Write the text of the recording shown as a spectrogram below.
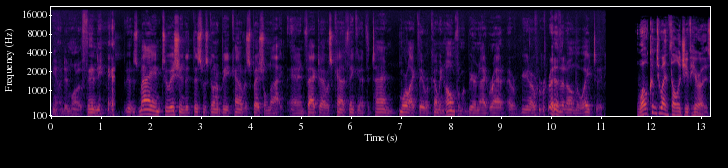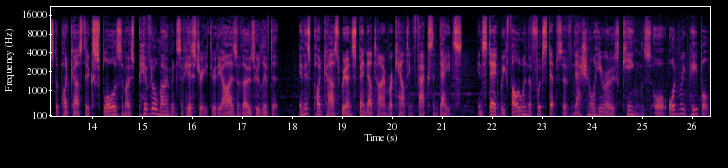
you know, I didn't want to offend him. it was my intuition that this was going to be kind of a special night. And in fact, I was kind of thinking at the time more like they were coming home from a beer night, right, or, you know, rather than on the way to it. Welcome to Anthology of Heroes, the podcast that explores the most pivotal moments of history through the eyes of those who lived it. In this podcast, we don't spend our time recounting facts and dates. Instead, we follow in the footsteps of national heroes, kings, or ordinary people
